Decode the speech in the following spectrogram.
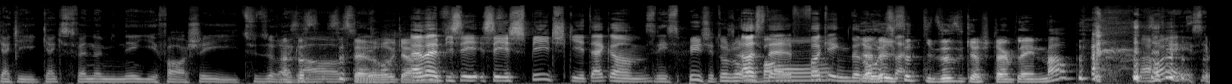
Quand il, quand il se fait nominer, il est fâché, il tue du Ah, regard. ça, ça, c'était drôle quand Ah même. man, puis ses, ses speeches qui étaient comme. Les speeches, c'est toujours Ah, c'était bon. fucking Il y en a drôle. ici qui disent que je suis un plein de marde. Ah ouais, c'est,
